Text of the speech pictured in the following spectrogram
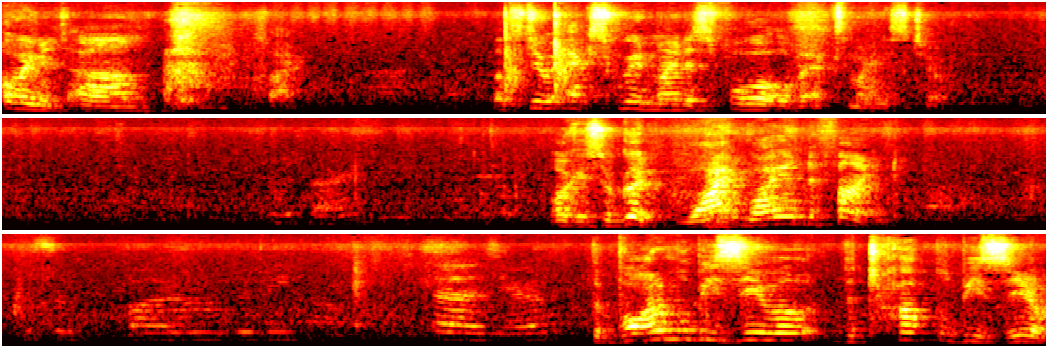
Oh, wait. A minute. Um, sorry. Let's do x squared minus 4 over x minus 2. Okay, so good. Why, why undefined? The bottom be uh, zero. The bottom will be 0, the top will be 0.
